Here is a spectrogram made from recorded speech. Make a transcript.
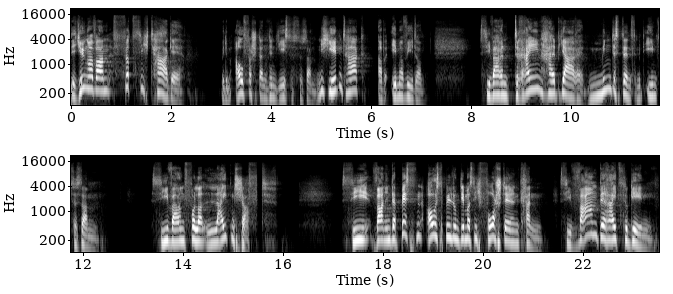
Die Jünger waren 40 Tage mit dem auferstandenen Jesus zusammen. Nicht jeden Tag, aber immer wieder. Sie waren dreieinhalb Jahre mindestens mit ihm zusammen. Sie waren voller Leidenschaft. Sie waren in der besten Ausbildung, die man sich vorstellen kann. Sie waren bereit zu gehen.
